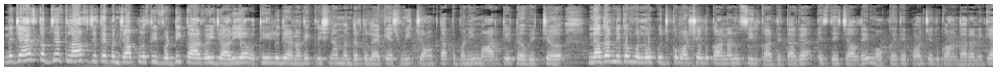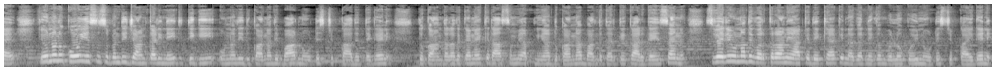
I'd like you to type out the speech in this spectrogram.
ਨਜਾਇਜ਼ ਕਬਜ਼ਿਆਂ ਖਿਲਾਫ ਜਿੱਥੇ ਪੰਜਾਬ ਪੁਲਿਸ ਦੀ ਵੱਡੀ ਕਾਰਵਾਈ ਜਾਰੀ ਹੈ ਉੱਥੇ ਹੀ ਲੁਧਿਆਣਾ ਦੇ ਕ੍ਰਿਸ਼ਨਾ ਮੰਦਿਰ ਤੋਂ ਲੈ ਕੇ ਅਸ਼ਮੀਤ ਚੌਂਕ ਤੱਕ ਬਣੀ ਮਾਰਕੀਟ ਵਿੱਚ ਨਗਰ ਨਿਗਮ ਵੱਲੋਂ ਕੁਝ ਕਮਰਸ਼ੀਅਲ ਦੁਕਾਨਾਂ ਨੂੰ ਸੀਲ ਕਰ ਦਿੱਤਾ ਗਿਆ। ਇਸ ਦੇ ਚੱਲਦੇ ਮੌਕੇ ਤੇ ਪਹੁੰਚੇ ਦੁਕਾਨਦਾਰਾਂ ਨੇ ਕਿਹਾ ਹੈ ਕਿ ਉਹਨਾਂ ਨੂੰ ਕੋਈ ਇਸ ਸੰਬੰਧੀ ਜਾਣਕਾਰੀ ਨਹੀਂ ਦਿੱਤੀ ਗਈ। ਉਹਨਾਂ ਦੀ ਦੁਕਾਨਾਂ ਦੇ ਬਾਹਰ ਨੋਟਿਸ ਚਿਪਕਾ ਦਿੱਤੇ ਗਏ ਨੇ। ਦੁਕਾਨਦਾਰਾਂ ਦਾ ਕਹਿਣਾ ਹੈ ਕਿ ਰਾਤ ਸਮੇਂ ਆਪਣੀਆਂ ਦੁਕਾਨਾਂ ਬੰਦ ਕਰਕੇ ਘਰ ਗਏ ਸਨ। ਸਵੇਰੇ ਉਹਨਾਂ ਦੇ ਵਰਕਰਾਂ ਨੇ ਆ ਕੇ ਦੇਖਿਆ ਕਿ ਨਗਰ ਨਿਗਮ ਵੱਲੋਂ ਕੋਈ ਨੋਟਿਸ ਚਿਪਕਾਏ ਗਏ ਨੇ।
